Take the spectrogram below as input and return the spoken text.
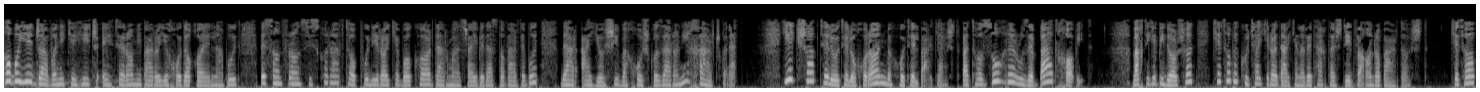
کابوی جوانی که هیچ احترامی برای خدا قائل نبود به سان فرانسیسکو رفت تا پولی را که با کار در مزرعه به دست آورده بود در عیاشی و خوشگذرانی خرج کند. یک شب تلو تلو خوران به هتل برگشت و تا ظهر روز بعد خوابید. وقتی که بیدار شد کتاب کوچکی را در کنار تختش دید و آن را برداشت. کتاب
